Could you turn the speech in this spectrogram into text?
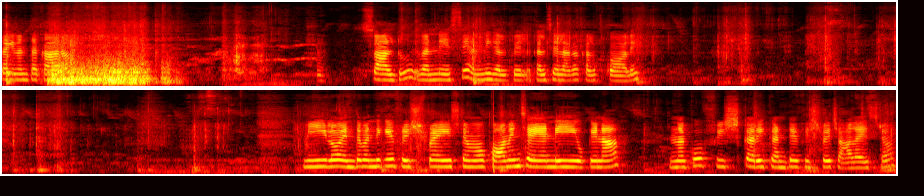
తగినంత కారం. సాల్ట్ ఇవన్నీ వేసి అన్నీ కలిపే కలిసేలాగా కలుపుకోవాలి. మీలో ఎంతమందికి ఫిష్ ఫ్రై ఇష్టమో కామెంట్ చేయండి ఓకేనా? నాకు ఫిష్ కర్రీ కంటే ఫిష్ ఫ్రై చాలా ఇష్టం.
